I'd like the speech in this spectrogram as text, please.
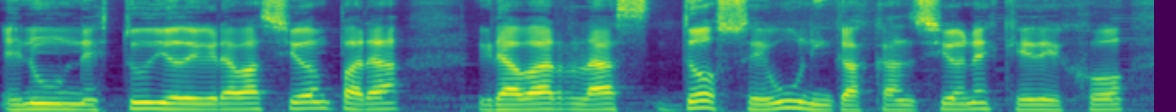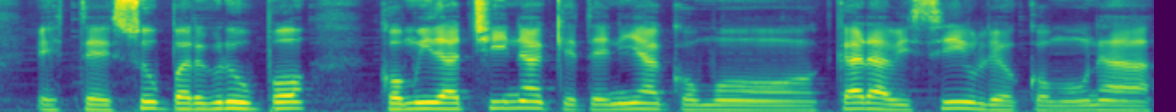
en un estudio de grabación para grabar las 12 únicas canciones que dejó este supergrupo Comida China que tenía como cara visible o como una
